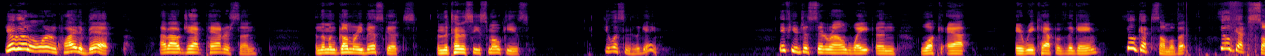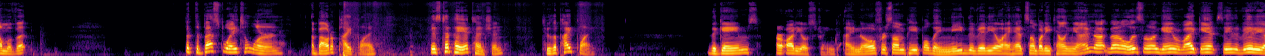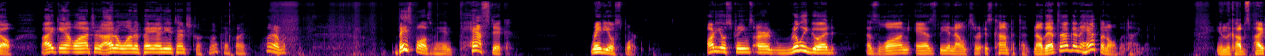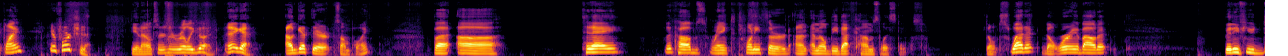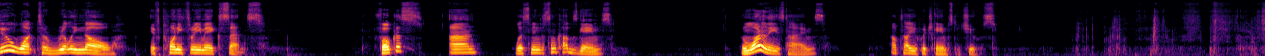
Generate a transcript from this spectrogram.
you're going to learn quite a bit about Jack Patterson and the Montgomery Biscuits and the Tennessee Smokies, you listen to the game. If you just sit around, wait, and look at a recap of the game, you'll get some of it. You'll get some of it. But the best way to learn about a pipeline is to pay attention to the pipeline. The games are audio streamed. I know for some people they need the video. I had somebody telling me, I'm not going to listen to a game if I can't see the video. I can't watch it, I don't want to pay any attention to it. Okay, fine. Whatever. Baseball is a fantastic radio sport. Audio streams are really good as long as the announcer is competent. Now, that's not going to happen all the time. In the Cubs pipeline, you're fortunate. The announcers are really good. And again, I'll get there at some point. But uh, today, the Cubs ranked 23rd on MLB.com's listings. Don't sweat it, don't worry about it. But if you do want to really know if 23 makes sense, focus on listening to some Cubs games. And one of these times, I'll tell you which games to choose.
